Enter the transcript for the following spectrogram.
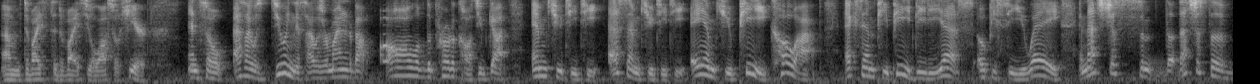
Um, device to device you'll also hear. And so as I was doing this I was reminded about all of the protocols. You've got MQTT, SMQTT, AMQP, COAP, XMPP, DDS, OPC UA, and that's just some. That's just the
